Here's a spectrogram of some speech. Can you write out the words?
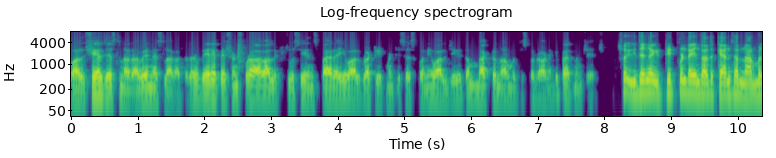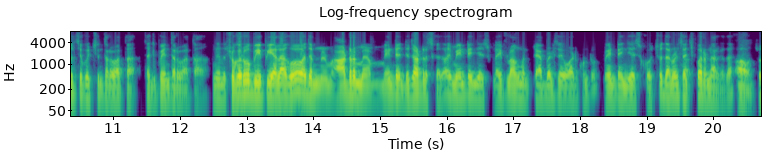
వాళ్ళు షేర్ చేస్తున్నారు అవేర్నెస్ లాగా. వేరే పేషెంట్స్ కూడా వాళ్ళకి చూసి ఇన్స్పైర్ అయ్యి వాళ్ళు కూడా ట్రీట్మెంట్ తీసేసుకొని వాళ్ళ జీవితం బ్యాక్ టు నార్మల్ తీసుకొని రావడానికి ప్రయత్నం చేయొచ్చు. సో ఈ విధంగా ఈ ట్రీట్మెంట్ అయిన తర్వాత క్యాన్సర్ నార్మల్సీకి వచ్చిన తర్వాత తగ్గిపోయిన తర్వాత నేను షుగరు బీపీ ఎలాగో అది ఆర్డర్ మెయింటైన్ డిజార్డర్స్ కదా అవి మెయింటైన్ చేసుకో లైఫ్ లాంగ్ మన టాబ్లెట్స్ వాడుకుంటూ మెయింటైన్ చేసుకోవచ్చు. దానివల్ల చచ్చిపోరు అన్నారు కదా. సో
